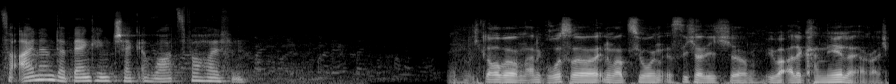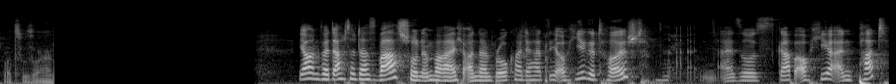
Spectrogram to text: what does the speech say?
zu einem der Banking Check Awards verholfen. Ich glaube, eine große Innovation ist sicherlich, ähm, über alle Kanäle erreichbar zu sein. Ja, und wer dachte, das war's schon im Bereich Online-Broker, der hat sich auch hier getäuscht. Also es gab auch hier einen Putt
